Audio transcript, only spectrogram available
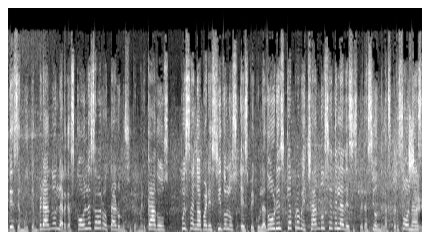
Desde muy temprano, largas colas abarrotaron los supermercados, pues han aparecido los especuladores que aprovechándose de la desesperación de las personas,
